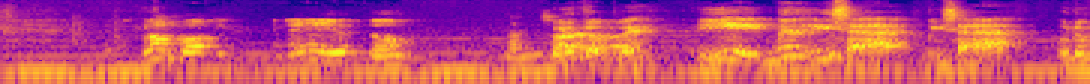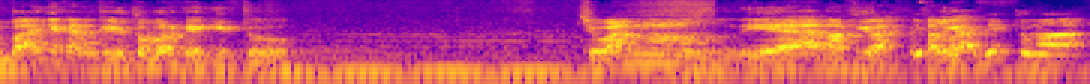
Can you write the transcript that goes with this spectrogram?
Lo upload ininya YouTube. Suara YouTube ya? Iya bisa, bisa. Udah banyak kan youtuber kayak gitu. Cuman ya nanti lah kita lihat Dip cuma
